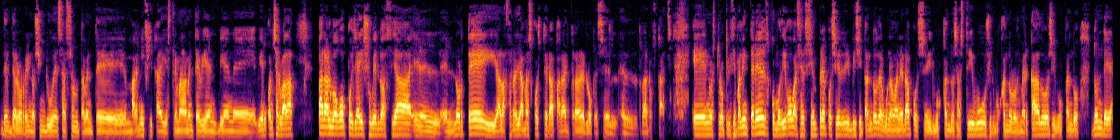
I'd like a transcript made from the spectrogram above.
de, los reinos hindúes absolutamente magnífica y extremadamente bien, bien, eh, bien conservada para luego pues ya ir subiendo hacia el, norte y a la zona ya más costera para entrar en lo que es el, el Run of Catch. Eh, nuestro principal interés, como digo, va a ser siempre pues ir visitando de alguna manera, pues ir buscando esas tribus, ir buscando los mercados, ir buscando dónde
